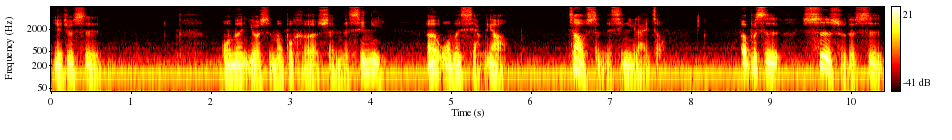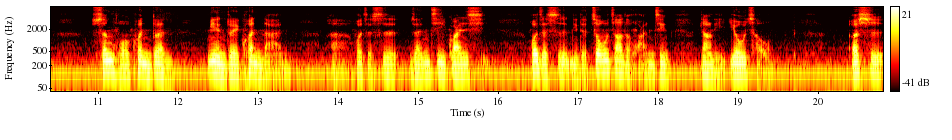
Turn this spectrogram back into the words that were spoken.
也就是我们有什么不合神的心意，而我们想要照神的心意来走，而不是世俗的事、生活困顿、面对困难啊，或者是人际关系，或者是你的周遭的环境让你忧愁，而是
